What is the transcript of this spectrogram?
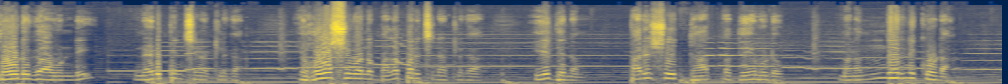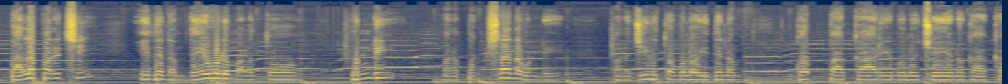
తోడుగా ఉండి నడిపించినట్లుగా యహోశివను బలపరిచినట్లుగా ఈ దినం పరిశుద్ధాత్మ దేవుడు మనందరినీ కూడా బలపరిచి ఈ దినం దేవుడు మనతో ఉండి మన పక్షాన ఉండి మన జీవితంలో ఈ దినం గొప్ప కార్యములు చేయునుగాక.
